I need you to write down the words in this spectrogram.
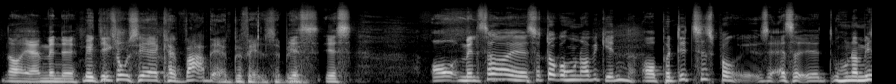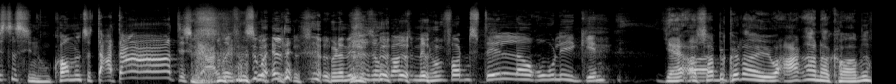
Nå ja, men... Øh, Men de det- to serier kan varmt anbefales simpelthen. Yes, yes. Og, men så, øh, så dukker hun op igen, og på det tidspunkt, øh, altså, øh, hun har mistet sin hukommelse. Da, da, det skal aldrig for superhelte. Hun har mistet sin hukommelse, men hun får den stille og rolig igen. Ja, og så begynder jo angeren at komme.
